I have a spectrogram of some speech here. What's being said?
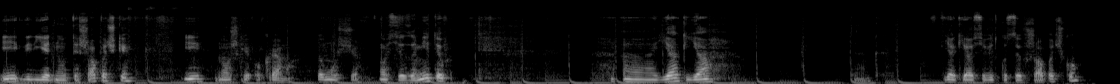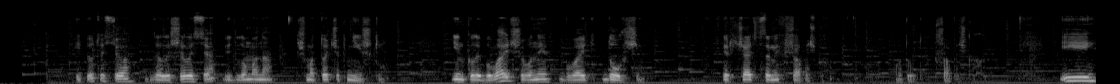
і від'єднувати шапочки і ножки окремо. Тому що ось я замітив, е, як я. Так, як я ось відкусив шапочку. І тут ось залишилася відломана шматочок ніжки. Інколи бувають, що вони бувають довші, стирчать в самих шапочках. Отут, в шапочках. І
